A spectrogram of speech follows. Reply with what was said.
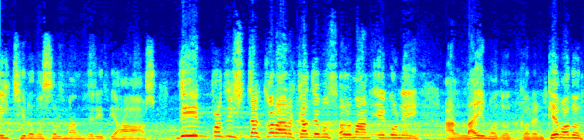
এই ছিল মুসলমানদের ইতিহাস। দিন প্রতিষ্ঠা করার কাজে মুসলমান এগোলে আল্লাহ মদত করেন। কে মদত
